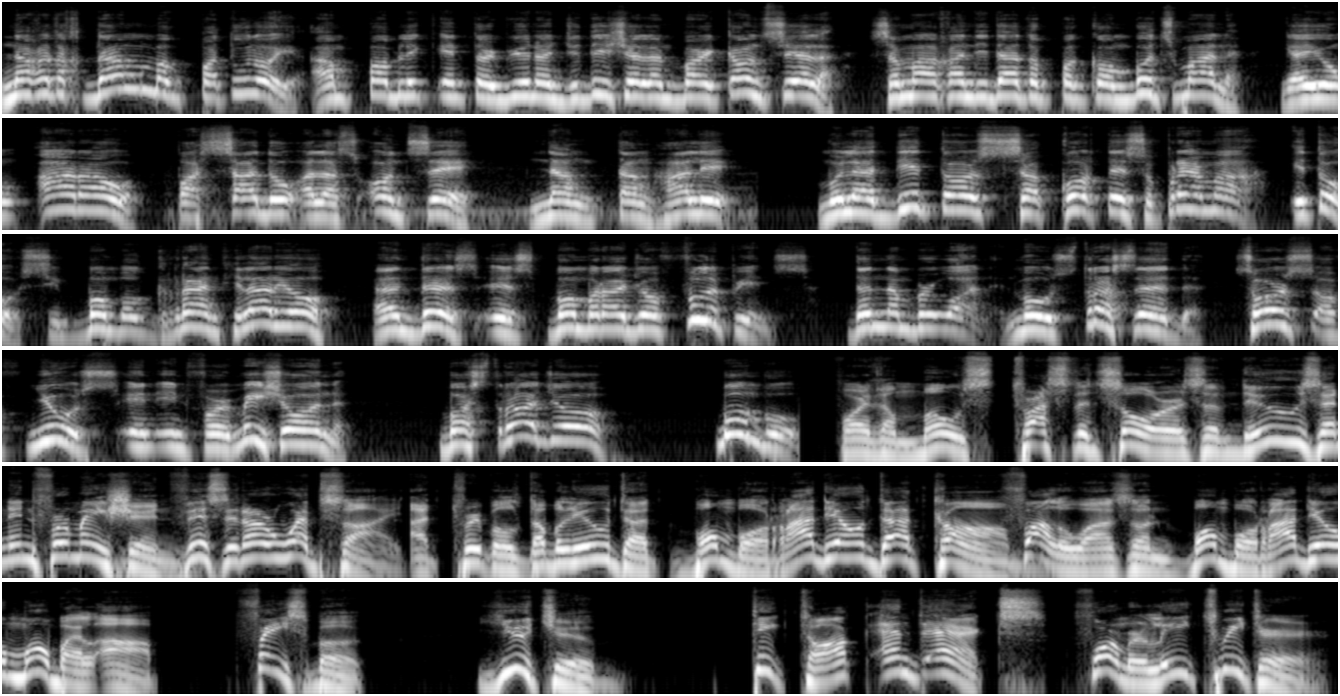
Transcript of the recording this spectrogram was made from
Nakatakdang magpatuloy ang public interview ng Judicial and Bar Council sa mga kandidato pagka-ombudsman ngayong araw pasado alas 11 ng tanghali. Mula dito sa Korte Suprema, ito si Bombo Grant Hilario and this is Bombo Radio Philippines, the number one and most trusted source of news and information. Bast Radio, Bombo! For the most trusted source of news and information, visit our website at www.bomboradio.com. Follow us on Bombo Radio mobile app, Facebook, YouTube, TikTok, and X, formerly Twitter.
